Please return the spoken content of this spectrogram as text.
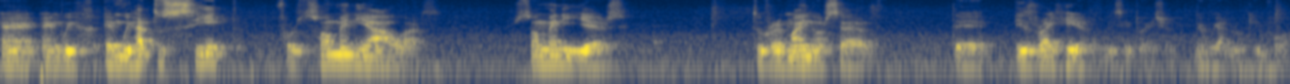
and, we and we had to sit for so many hours, so many years, to remind ourselves that it's right here the situation that we are looking for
